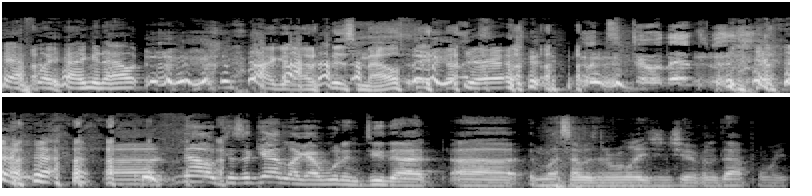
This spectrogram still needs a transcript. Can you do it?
halfway hanging out. hanging out of his mouth. do this. uh, no, because again, like I wouldn't do that uh, unless I was in a relationship, and at that point,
